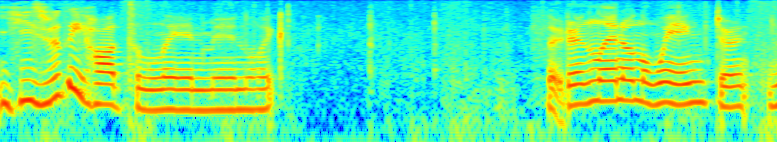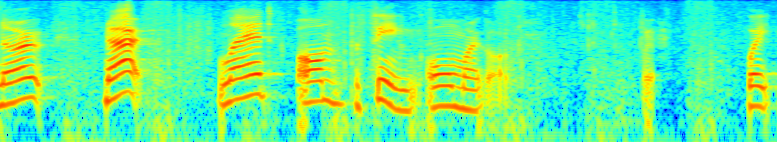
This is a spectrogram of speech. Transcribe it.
he's really hard to land, man, like, no, don't land on the wing, don't, no, no, land on the thing, oh my god, wait, wait,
